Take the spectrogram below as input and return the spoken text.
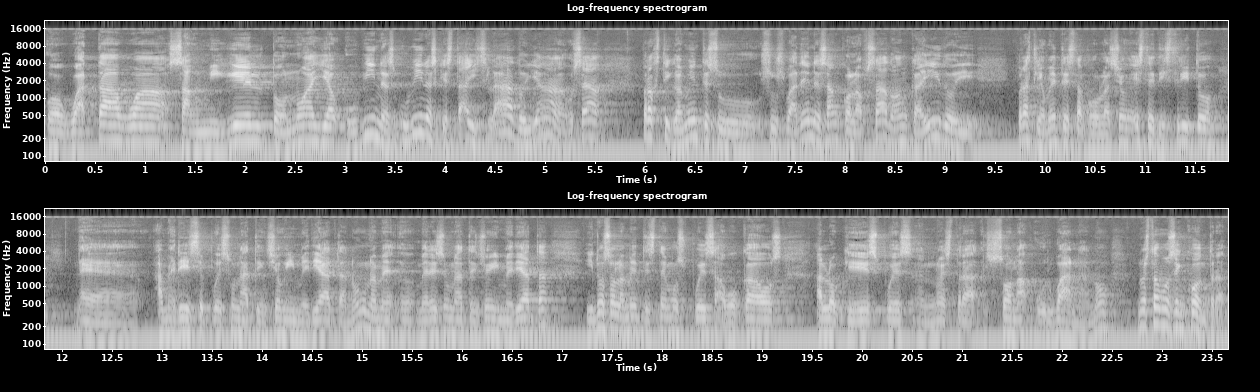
Guatagua, San Miguel, Tonoaya, Ubinas, Ubinas que está aislado ya, o sea, prácticamente sus badenes han colapsado, han caído y prácticamente esta población, este distrito eh, merece pues una atención inmediata, ¿no? Merece una atención inmediata y no solamente estemos pues abocados a lo que es pues nuestra zona urbana, ¿no? No estamos en contra,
